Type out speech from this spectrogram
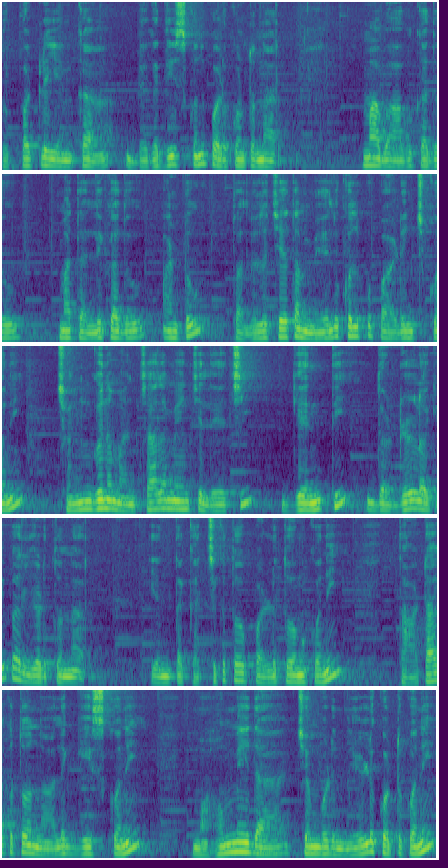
దుప్పట్లు ఇంకా బిగదీసుకుని పడుకుంటున్నారు. మా బాబు కదూ మా తల్లి కదూ అంటూ తల్లుల చేత మేలుకొలుపు పాడించుకొని చెంగున మంచాల మేంచి లేచి గెంతి దొడ్లలోకి పరిగెడుతున్నారు. ఎంత కచ్చికతో పళ్ళు తోముకొని తాటాకుతో నాలుగు గీసుకొని మొహం మీద చెంబుడు నీళ్ళు కొట్టుకొని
